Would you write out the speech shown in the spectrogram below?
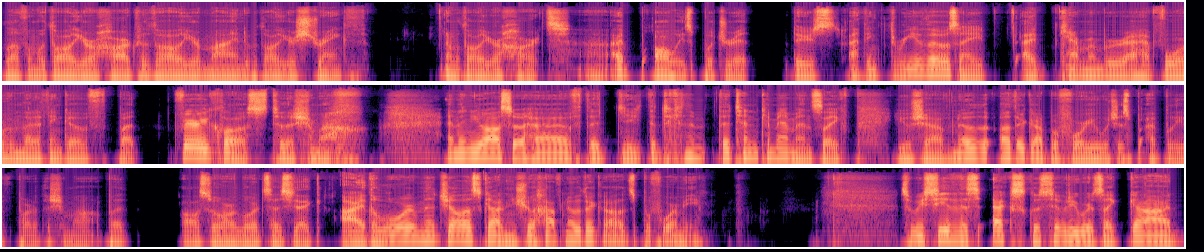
love Him with all your heart, with all your mind, with all your strength and with all your heart. Uh, I always butcher it. There's, I think, three of those. I, I can't remember. I have four of them that I think of, but very close to the Shema. And then you also have the, the the Ten Commandments, like you shall have no other God before you, which is, I believe, part of the Shema. But also, our Lord says, like, I, the Lord, am the jealous God, and you shall have no other gods before me. So we see this exclusivity where it's like God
